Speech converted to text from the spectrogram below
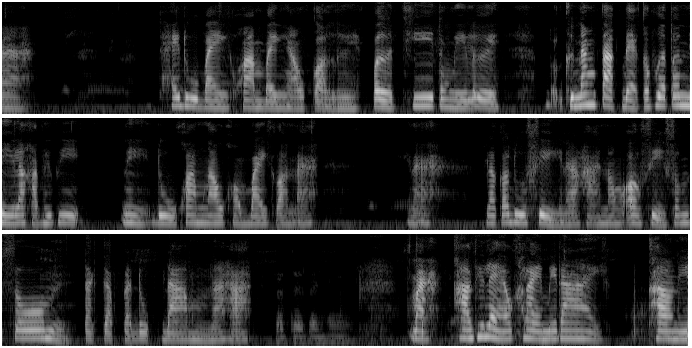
มา ให้ดูใบความใบเงาก่อนเลย เปิดที่ตรงนี้เลย คือนั่งตากแดดก็เพื่อต้นนี้แหละค่ะพี่ๆ นี่ดูความเงาของใบก่อนนะนะ แล้วก็ดูสีนะคะ น้องออกสีส้มๆแต่กับกระดูกดำนะคะปัจจัยแบ่งให้นะมาคราวที่แล้วใครไม่ได้ คราวนี้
